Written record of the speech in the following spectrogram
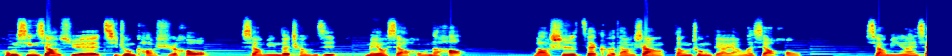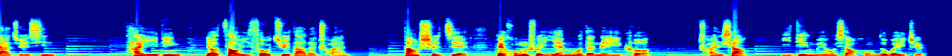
红星小学期中考试后，小明的成绩没有小红的好，老师在课堂上当众表扬了小红，小明暗下决心。他一定要造一艘巨大的船，当世界被洪水淹没的那一刻，船上一定没有小红的位置，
